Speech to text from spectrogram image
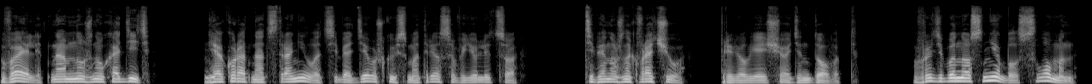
«Вайлет, нам нужно уходить». Я аккуратно отстранил от себя девушку и смотрелся в ее лицо. «Тебе нужно к врачу», — привел я еще один довод. Вроде бы нос не был сломан,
